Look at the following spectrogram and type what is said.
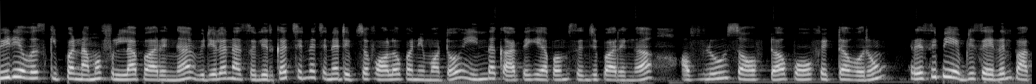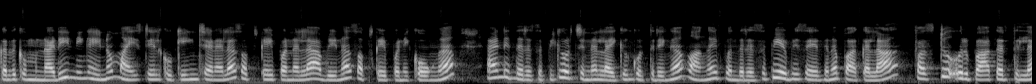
வீடியோவை ஸ்கிப் பண்ணாமல் ஃபுல்லாக பாருங்கள் வீடியோவில் நான் சொல்லியிருக்க சின்ன சின்ன டிப்ஸை ஃபாலோ பண்ணி மட்டும் இந்த கார்த்திகை அப்பம் செஞ்சு பாருங்கள் அவ்வளோ சாஃப்டாக பர்ஃபெக்டாக வரும். ரெசிபி எப்படி செய்யுதுன்னு பார்க்கறதுக்கு முன்னாடி நீங்கள் இன்னும் மை ஸ்டைல் குக்கிங் சேனலை சப்ஸ்கிரைப் பண்ணலை அப்படின்னா சப்ஸ்கிரைப் பண்ணிக்கோங்க. அண்ட் இந்த ரெசிபிக்கு ஒரு சின்ன லைக்கும் கொடுத்துடுங்க. வாங்க இப்போ இந்த ரெசிபி எப்படி செய்யுதுன்னு பார்க்கலாம் ஃபஸ்ட்டு ஒரு பாத்திரத்தில்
